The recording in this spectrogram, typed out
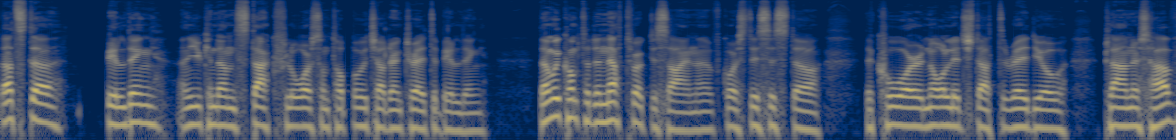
that's the building, and you can then stack floors on top of each other and create a building. Then we come to the network design. And of course, this is the core knowledge that the radio planners have.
